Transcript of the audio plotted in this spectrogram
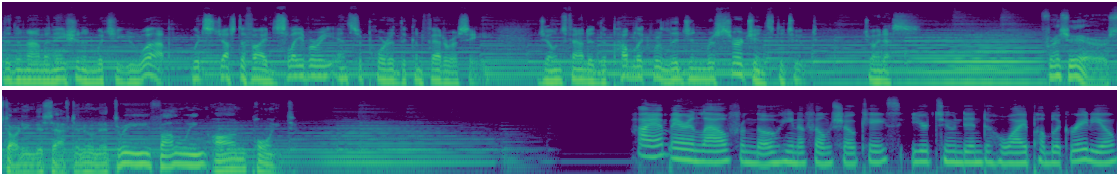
the denomination in which he grew up, which justified slavery and supported the Confederacy. Jones founded the Public Religion Research Institute. Join us. Fresh Air starting this afternoon at 3 following On Point. Hi, I'm Erin Lau from the Ohina Film Showcase. You're tuned in to Hawaii Public Radio.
